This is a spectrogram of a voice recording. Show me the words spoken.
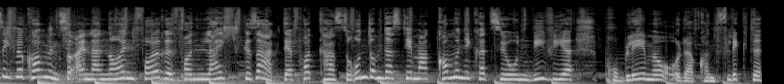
Herzlich willkommen zu einer neuen Folge von Leicht gesagt, der Podcast rund um das Thema Kommunikation, wie wir Probleme oder Konflikte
